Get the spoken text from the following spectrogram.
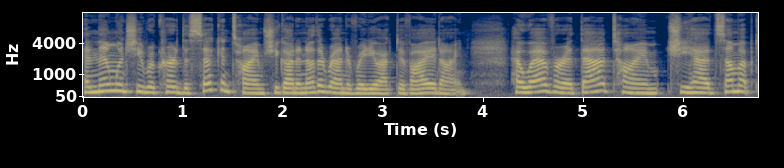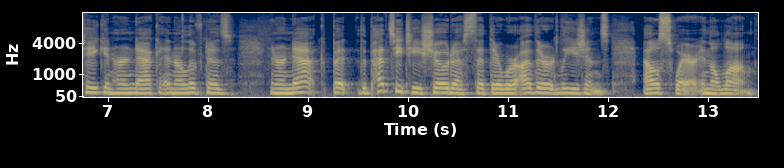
And then when she recurred the second time, she got another round of radioactive iodine. However, at that time, she had some uptake in her neck and her lymph nodes in her neck, but the PET CT showed us that there were other lesions elsewhere in the lung.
